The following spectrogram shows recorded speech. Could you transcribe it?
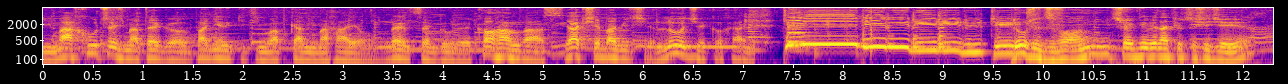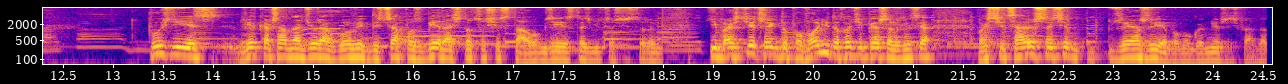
I ma huczeć, ma tego, panienki tymi łapkami machają, ręce w górę. Kocham was, jak się bawicie, ludzie kochani. Duży dzwon, człowiek nie wie najpierw co się dzieje. Później jest wielka czarna dziura w głowie, gdy trzeba pozbierać to, co się stało, gdzie jesteśmy, co się robi. I właściwie człowiek do powoli dochodzi pierwsza refleksja, właściwie całe szczęście, że ja żyję, bo mogłem nie żyć, prawda?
